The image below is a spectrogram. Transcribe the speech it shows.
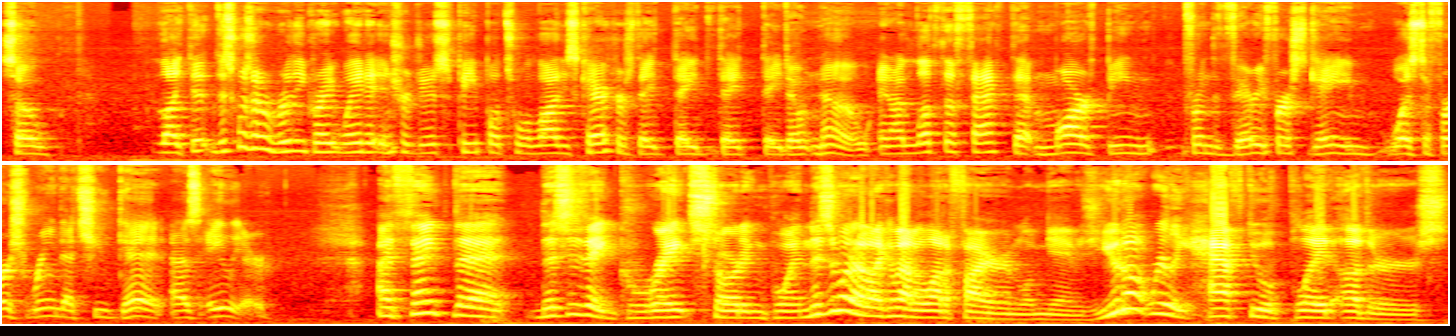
So, like, th- this was a really great way to introduce people to a lot of these characters they, they, they, they don't know. And I love the fact that Marth, being from the very first game, was the first ring that you get as Alear. I think that this is a great starting point, and this is what I like about a lot of Fire Emblem games. You don't really have to have played others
